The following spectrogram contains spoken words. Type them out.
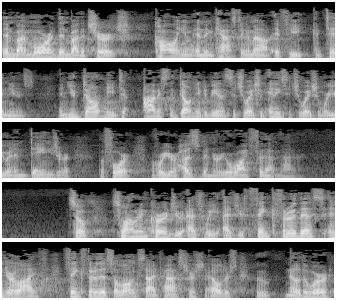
then by more, then by the church, calling him and then casting him out if he continues. And you don't need to, obviously don't need to be in a situation, any situation where you're in danger before, before your husband or your wife for that matter. So, so I would encourage you as we, as you think through this in your life, think through this alongside pastors, elders who know the word,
